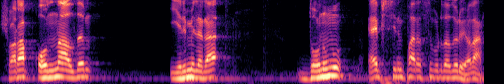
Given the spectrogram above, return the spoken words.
Çorap onlu aldım. 20 lira. Donumu hepsinin parası burada duruyor lan.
